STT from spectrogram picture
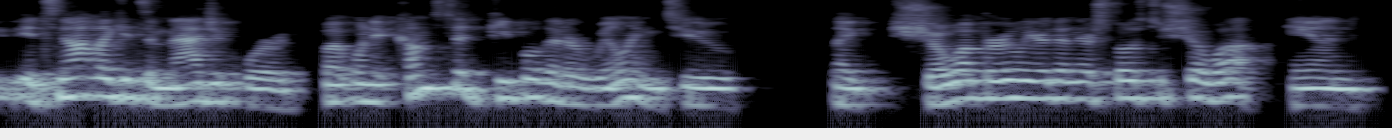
it's not like it's a magic word, but when it comes to people that are willing to like show up earlier than they're supposed to show up and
